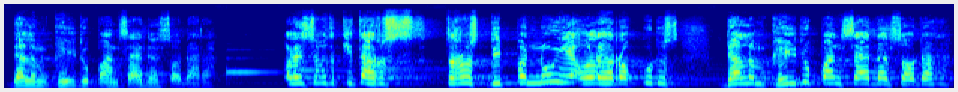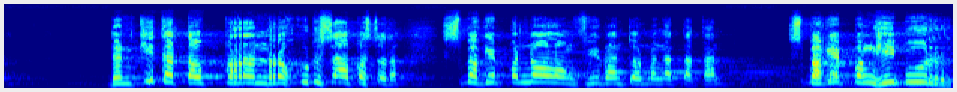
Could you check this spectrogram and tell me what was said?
dalam kehidupan saya dan saudara. Oleh sebab itu kita harus terus dipenuhi oleh roh kudus dalam kehidupan saya dan saudara. Dan kita tahu peran roh kudus apa saudara. Sebagai penolong firman Tuhan mengatakan. Sebagai penghibur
